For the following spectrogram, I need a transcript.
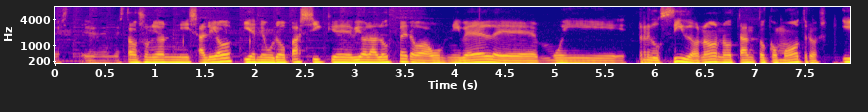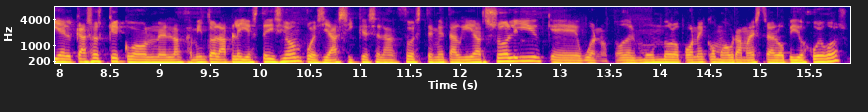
este- Estados Unidos ni salió y en Europa sí que vio la luz, pero a un nivel eh, muy reducido, ¿no? No tanto como otros. Y el caso es que con el lanzamiento de la PlayStation, pues ya sí que se lanzó este Metal Gear Solid, que bueno, todo el mundo lo pone como obra maestra de los videojuegos,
